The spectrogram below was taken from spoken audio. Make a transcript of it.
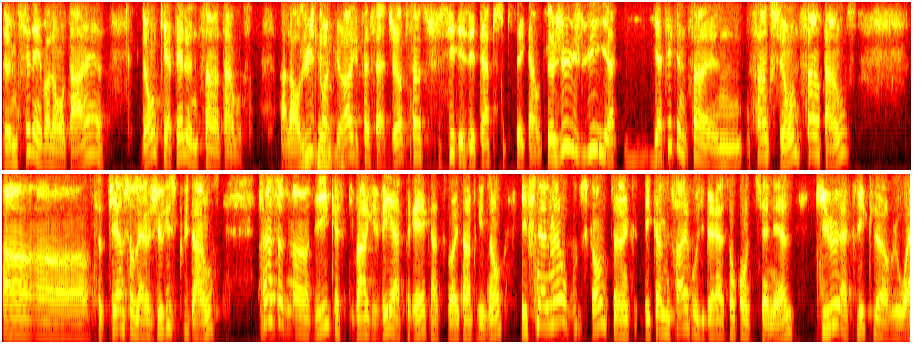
d'homicide involontaire, donc qui appelle une sentence. Alors lui, le procureur, il fait sa job sans se soucier des étapes subséquentes. Le juge, lui, il, a, il applique une, une, sanction, une sentence en, en se tient sur la jurisprudence sans se demander qu'est-ce qui va arriver après quand tu vas être en prison. Et finalement, au bout du compte, des commissaires aux libérations conditionnelles qui, eux, appliquent leur loi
